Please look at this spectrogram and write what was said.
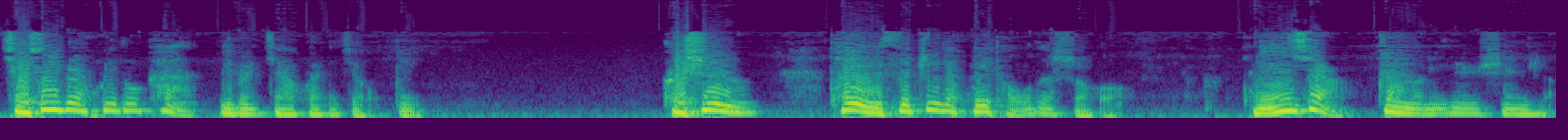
小孙一边回头看，一边加快了脚步。可是呢，他有一次正在回头的时候。他一下撞到了一个人身上，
